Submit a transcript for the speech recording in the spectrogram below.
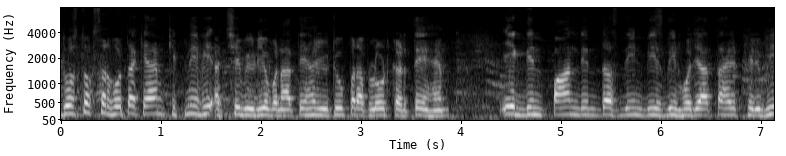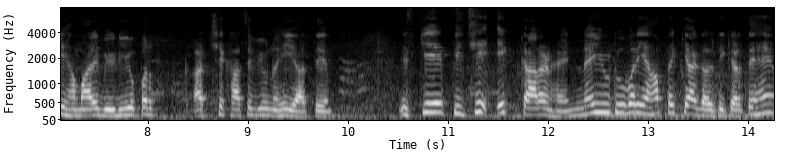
दोस्तों, अक्सर होता क्या है, हम कितने भी अच्छे वीडियो बनाते हैं यूट्यूब पर अपलोड करते हैं, एक दिन, पाँच दिन, दस दिन, बीस दिन हो जाता है, फिर भी हमारे वीडियो पर अच्छे खासे व्यू नहीं आते। इसके पीछे एक कारण है। नए यूट्यूबर यहाँ पे क्या गलती करते हैं?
